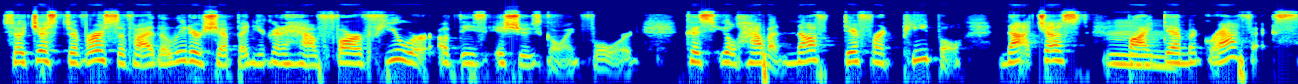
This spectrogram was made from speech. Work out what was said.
So just diversify the leadership, and you're going to have far fewer of these issues going forward because you'll have enough different people, not just mm. by demographics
